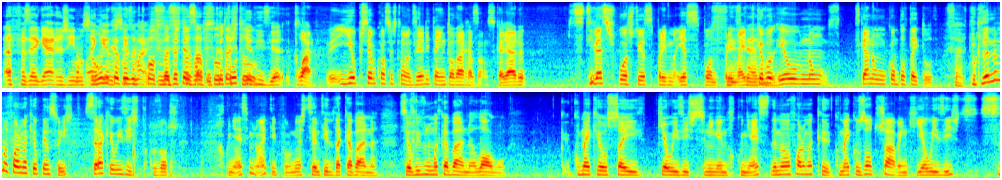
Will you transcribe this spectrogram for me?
a fazer guerras e não sei a o quê, única não sei coisa que que posso-. Mas certeza atenção, o que eu absoluta estou aqui a dizer, claro, e eu percebo o que vocês estão a dizer e têm toda a razão. Se calhar, se tivesse exposto esse, prime- esse ponto Sim, primeiro, porque eu, vou- eu não. Se calhar não completei tudo. Certo. Porque da mesma forma que eu penso isto, será que eu existo porque os outros reconhecem-me, não é? Tipo, neste sentido da cabana. Se eu vivo numa cabana, logo, como é que eu sei que eu existo se ninguém me reconhece? Da mesma forma que, como é que os outros sabem que eu existo se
